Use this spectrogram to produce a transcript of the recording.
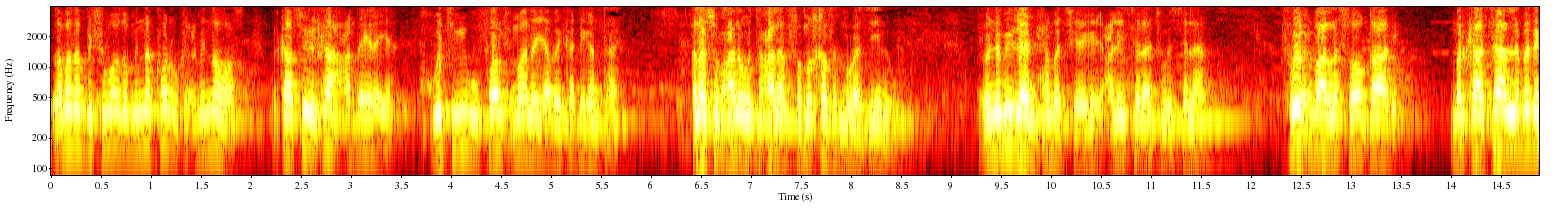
labada bishimoodoo midna kor u kici midna hoos. Markaasuu ilkaha cadaynaya wejigii buu fool xumaanayaa bay ka dhigan allah subxaanau watacaala faman khafad mawaasiinuhu wuxuu nabiyullaahi maxamed sheegay calayhi salaatu wasalaam ruux baa la soo qaadi markaasaa labada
